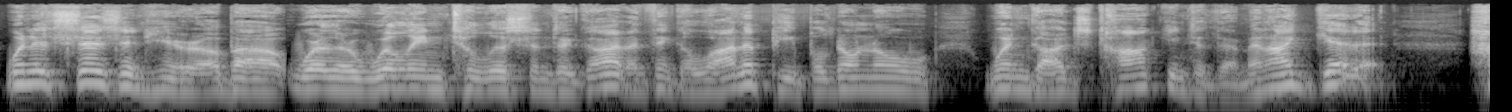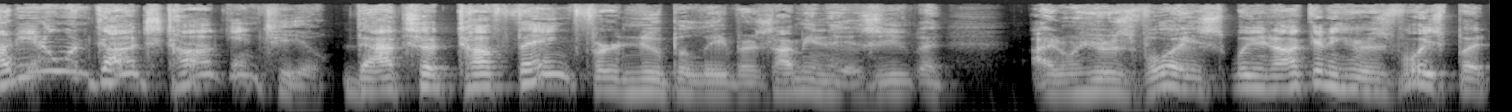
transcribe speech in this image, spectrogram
when it says in here about where they're willing to listen to God, I think a lot of people don't know when God's talking to them, and I get it. How do you know when God's talking to you? That's a tough thing for new believers. I mean, is he? I don't hear his voice. Well, you're not going to hear his voice, but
